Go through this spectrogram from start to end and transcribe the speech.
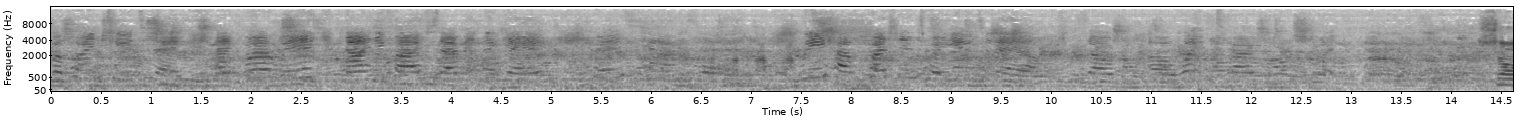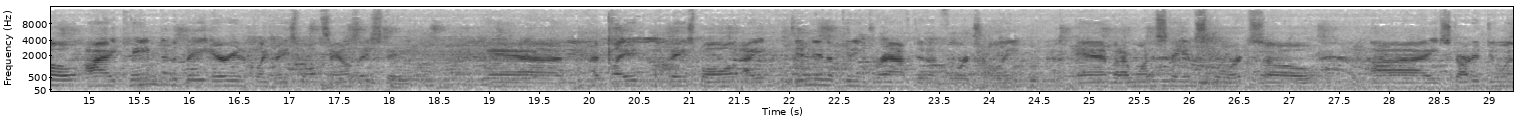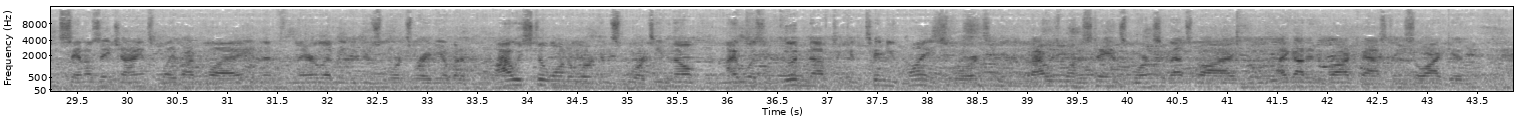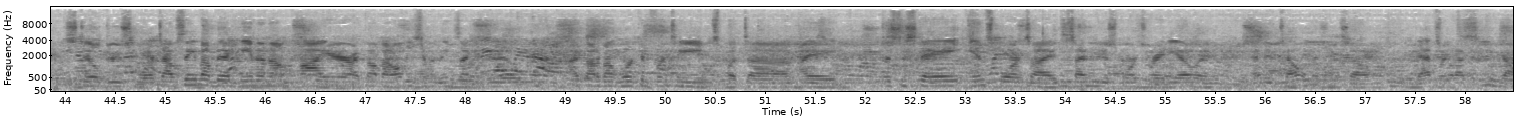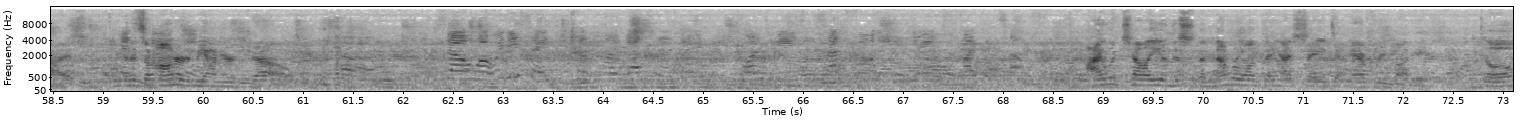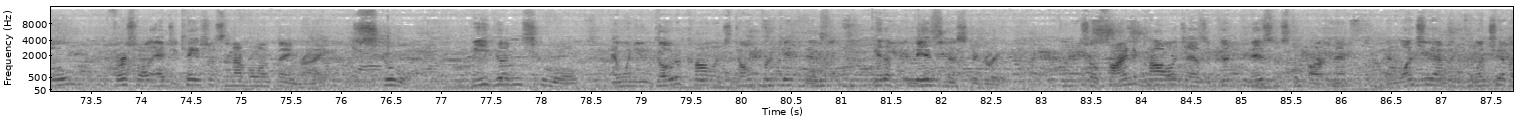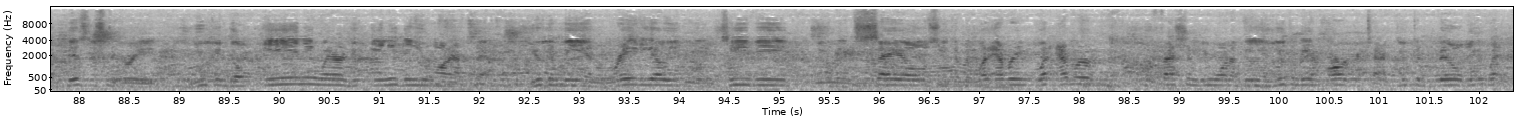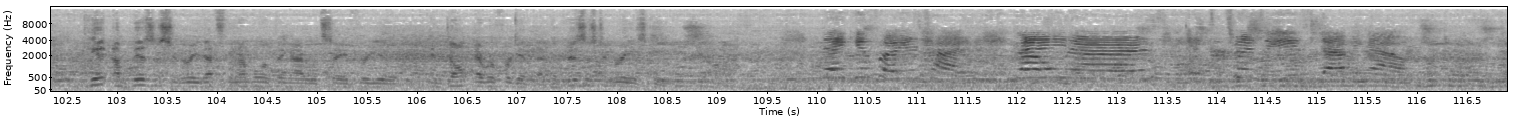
And we're with 95.7 The Game. We have questions for you today. So, uh, So I came to the Bay Area to play baseball at San Jose State, and I played baseball. I didn't end up getting drafted, unfortunately, and but I wanted to stay in sports, so I started doing San Jose Giants play-by-play, and then from there led me to do sports radio. But I always still wanted to work in sports, even though I wasn't good enough to continue playing sports. But I always wanted to stay in sports, so that's why I got into broadcasting, so I could still do sports. I was thinking about being an umpire. I thought about all these different things I could do. I thought about working for teams, but uh, I just to stay in sports, I decided to do sports radio and, and do television. So that's what I see you guys, and it's an honor to be on your show. So, what would you say to children like us who want to be successful in dreams and life itself? I would tell you this is the number one thing I say to everybody. Go, first of all, education is the number one thing, right? School. Be good in school, and when you go to college, don't forget this get a business degree. So find a college that has a good business department, and once you have a once you have a business degree, you can go anywhere and do anything you want after that. You can be in radio, you can be in TV, you can be in sales, you can be whatever whatever profession you want to be in. You can be an architect, you can build, you can get a business degree. That's the number one thing I would say for you, and don't ever forget that. The business degree is key. Thank you for your time. Gamers, dabbing Out.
